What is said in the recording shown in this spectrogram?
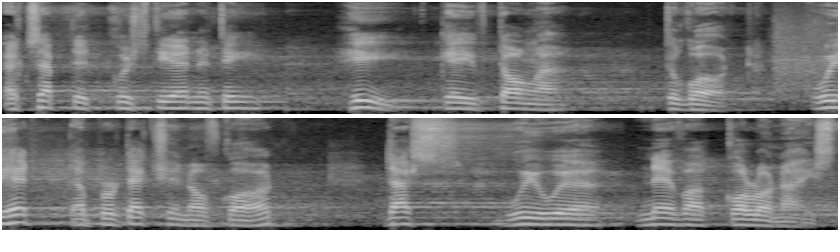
accepted Christianity. He gave Tonga to God. We had the protection of God, thus, we were never colonized.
